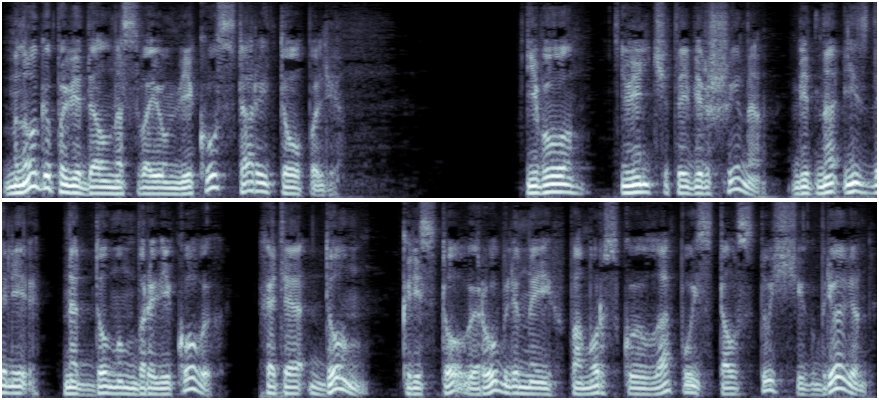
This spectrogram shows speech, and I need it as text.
Много повидал на своем веку старый тополь. Его вильчатая вершина видна издали над домом Боровиковых, хотя дом, крестовый, рубленный в поморскую лапу из толстущих бревен,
